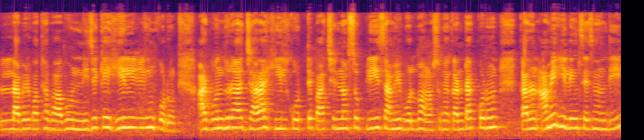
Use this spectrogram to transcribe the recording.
লাভের কথা ভাবুন, নিজেকে হিলিং করুন। আর বন্ধুরা, যারা হিল করতে পারছেন না সো প্লিজ আমি বলব আমার সঙ্গে কন্ট্যাক্ট করুন। কারণ আমি হিলিং সেশন দিই।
